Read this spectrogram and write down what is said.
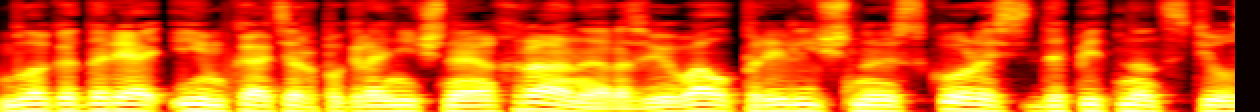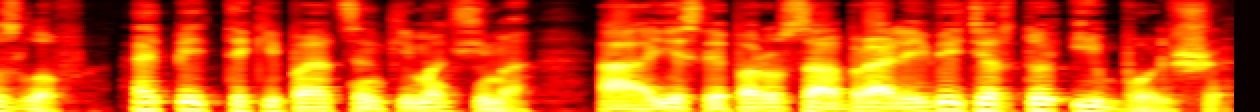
Благодаря им катер пограничной охраны развивал приличную скорость до 15 узлов, опять-таки по оценке Максима, а если паруса брали ветер, то и больше.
